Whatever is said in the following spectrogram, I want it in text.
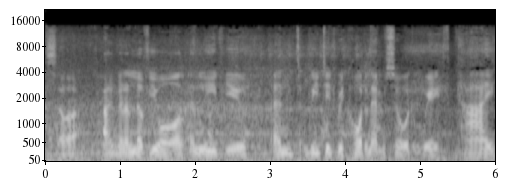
so uh, I'm gonna love you all and leave you. And we did record an episode with Kai,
